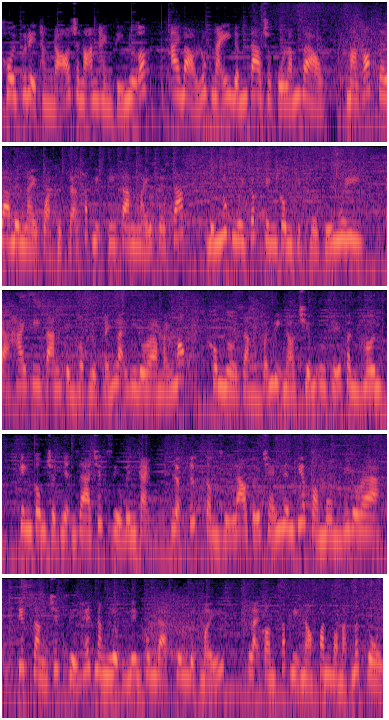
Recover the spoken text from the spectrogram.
Thôi cứ để thằng đó cho nó ăn hành tí nữa. Ai bảo lúc nãy đấm tao cho cố lắm vào. Mà Godzilla bên này quả thực đã sắp bị Titan máy xé xác. Đúng lúc nguy cấp kinh công kịp thời cứu nguy, cả hai Titan cùng hợp lực đánh lại Ghidorah máy móc, không ngờ rằng vẫn bị nó chiếm ưu thế phần hơn. Kinh công chợt nhận ra chiếc rìu bên cạnh, lập tức cầm rìu lao tới chém liên tiếp vào mồm Ghidorah. Tiếc rằng chiếc rìu hết năng lượng nên không đả thương được mấy, lại còn sắp bị nó khoăn vào mặt mất rồi.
